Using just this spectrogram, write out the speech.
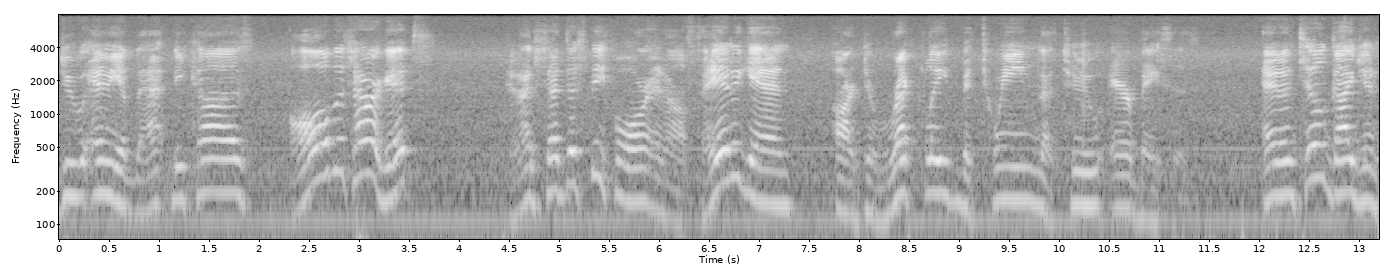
do any of that because all the targets, and I've said this before and I'll say it again, are directly between the two air bases. And until Gaijin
